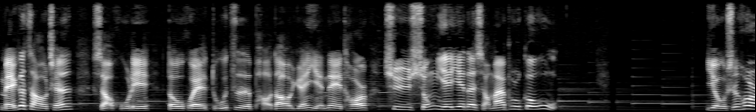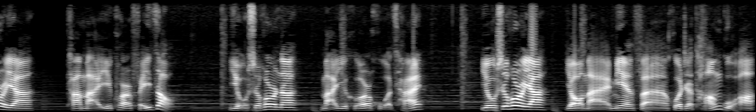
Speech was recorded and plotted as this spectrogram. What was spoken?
每个早晨，小狐狸都会独自跑到原野那头去熊爷爷的小卖部购物。有时候呀，他买一块肥皂；有时候呢，买一盒火柴；有时候呀，要买面粉或者糖果。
